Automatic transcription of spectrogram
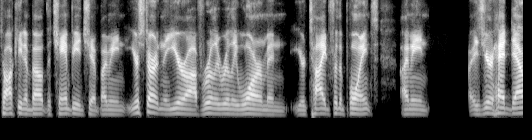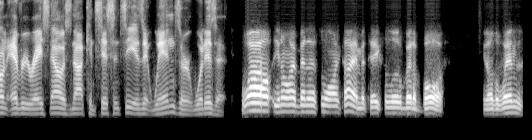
talking about the championship i mean you're starting the year off really really warm and you're tied for the points. I mean is your head down every race now? Is not consistency? Is it wins or what is it? Well you know i've been in this a long time. It takes a little bit of both you know, the wins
